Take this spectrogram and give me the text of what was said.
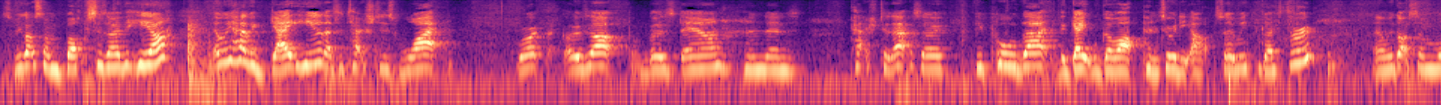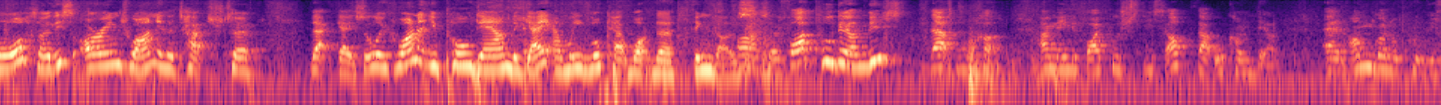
So we got some boxes over here. Then we have a gate here that's attached to this white rope that goes up, goes down, and then attached to that. So if you pull that, the gate will go up, and it's already up. So we can go through. And we got some more. So this orange one is attached to that gate. So Luke, why don't you pull down the gate and we look at what the thing does. Alright, so if I pull down this, that will come. I mean, if I push this up, that will come down. And I'm going to pull this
